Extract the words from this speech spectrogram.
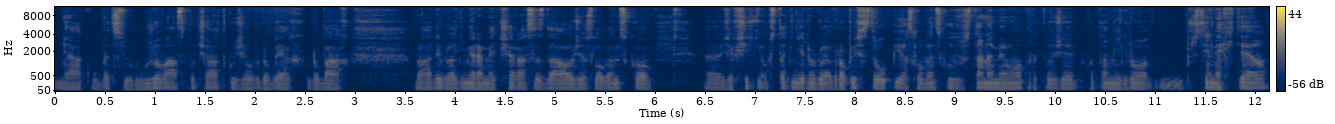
nějak vůbec růžová zpočátku, že v, dobách, v dobách vlády Vladimíra Mečera se zdálo, že Slovensko že všichni ostatní jednou do Evropy vstoupí a Slovensko zůstane mimo, protože ho tam nikdo hm, prostě nechtěl.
